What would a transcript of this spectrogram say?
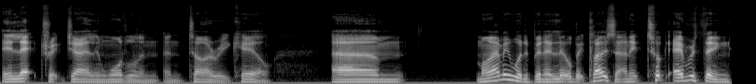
electric Jaylen Waddle and, and Tyreek Hill, um, Miami would have been a little bit closer. And it took everything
